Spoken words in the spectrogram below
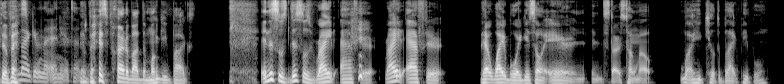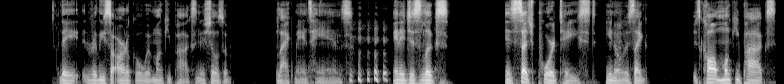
The I'm best, not giving that any attention. the best part about the monkeypox, and this was this was right after right after that white boy gets on air and, and starts talking about why he killed the black people. They release an article with monkeypox, and it shows a black man's hands. and it just looks in such poor taste. You know, it's like it's called monkeypox,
